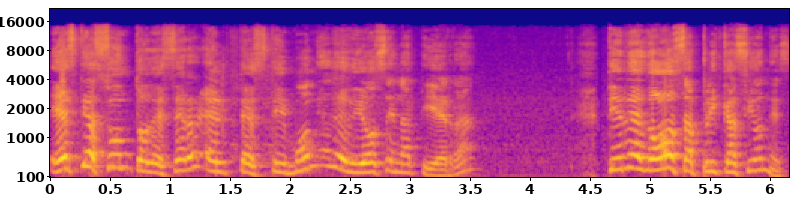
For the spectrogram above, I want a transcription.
Este asunto de ser el testimonio de Dios en la tierra tiene dos aplicaciones.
